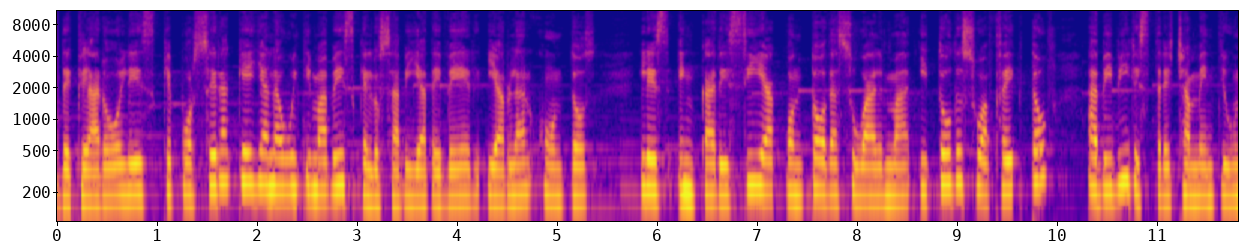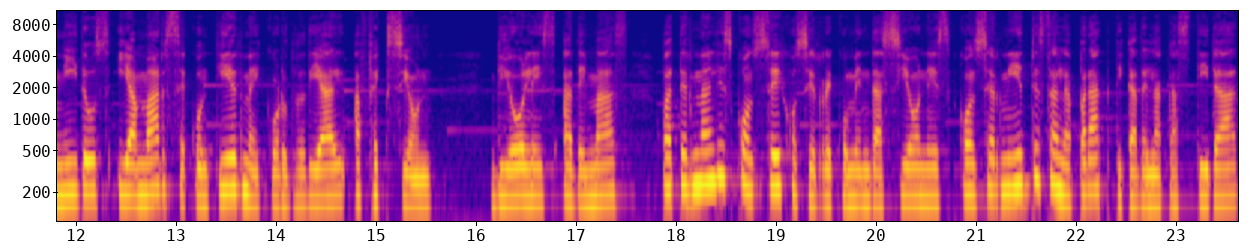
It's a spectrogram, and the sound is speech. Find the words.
Declaróles que por ser aquella la última vez que los había de ver y hablar juntos, les encarecía con toda su alma y todo su afecto a vivir estrechamente unidos y amarse con tierna y cordial afección. Dióles, además, paternales consejos y recomendaciones concernientes a la práctica de la castidad,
